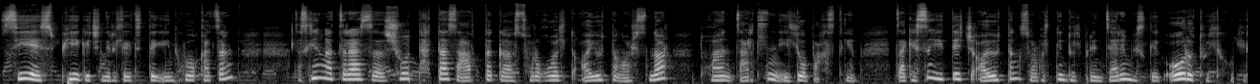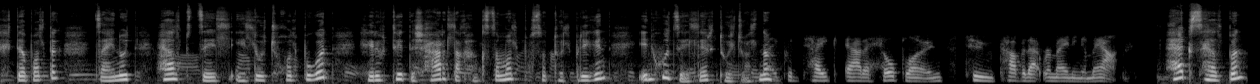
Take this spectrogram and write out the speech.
CSP гэж нэрлэгддэг энэхүү газар нь засгийн газраас шууд татаас авдаг сургуульд оюутан орсноор тухайн зардал нь илүү багасдаг юм. За гисэн хэдий ч оюутан сургалтын төлбөрийн зарим хэсгийг өөрөө төлөх хэрэгтэй болдог. За энэ үед help зээл илүү чухал бөгөөд хэрэг тэд шаардлага хангасан бол бусад төлбөрийг нь энэхүү зээлээр төлж болно. Hax Help нь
